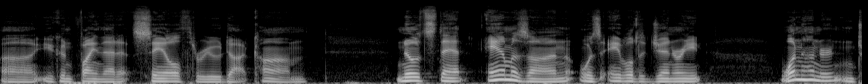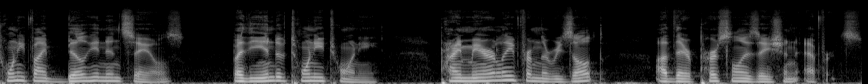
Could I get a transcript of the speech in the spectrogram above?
uh, you can find that at sailthru.com, notes that Amazon was able to generate 125 billion in sales by the end of 2020, primarily from the result of their personalization efforts.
